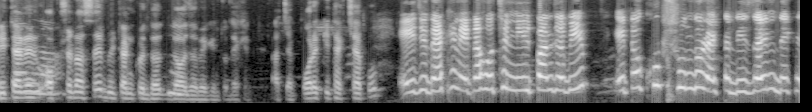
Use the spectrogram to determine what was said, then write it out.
রিটার্নের হ্যাঁ। অপশন আছে রিটার্ন করে দেওয়া যাবে কিন্তু দেখেন। আচ্ছা পরে কি থাকছে আপু? এই যে দেখেন এটা হচ্ছে নীল পাঞ্জাবি। এটাও খুব সুন্দর একটা ডিজাইন। দেখে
